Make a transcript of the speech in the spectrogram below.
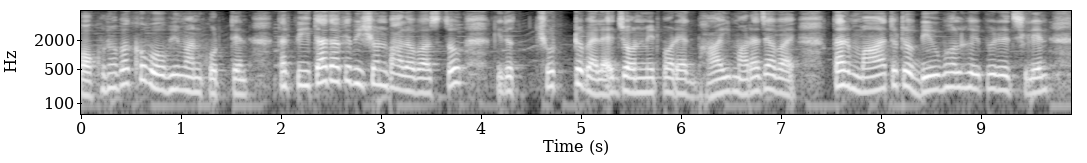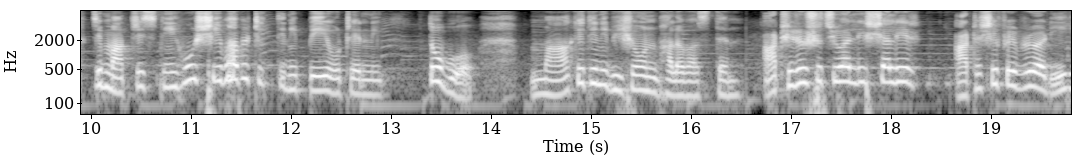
কখনো বা খুব অভিমান করতেন। তার পিতা তাকে ভীষণ ভালোবাসত, কিন্তু ছোট্টবেলায় জন্মের পর এক ভাই মারা যাওয়ায় তার মা এতটা বেউভল হয়ে পড়েছিলেন যে মাতৃস্নেহ সেভাবে ঠিক তিনি পেয়ে ওঠেননি। তবুও মাকে তিনি ভীষণ ভালোবাসতেন। আঠেরোশো চুয়াল্লিশ সালের আঠাশে ফেব্রুয়ারি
